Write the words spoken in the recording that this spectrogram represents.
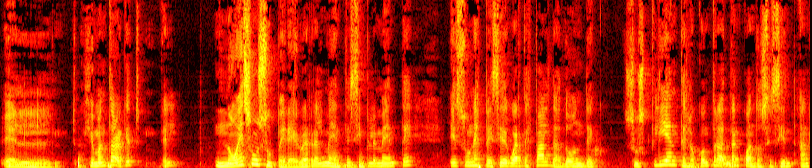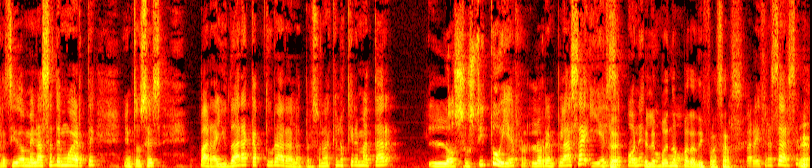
el Human Target. Él no es un superhéroe realmente, simplemente es una especie de guardaespaldas donde sus clientes lo contratan cuando se han recibido amenazas de muerte. Entonces, para ayudar a capturar a la persona que los quiere matar, lo sustituye, lo reemplaza y él O sea, se pone él es bueno para disfrazarse. para disfrazarse Yeah.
